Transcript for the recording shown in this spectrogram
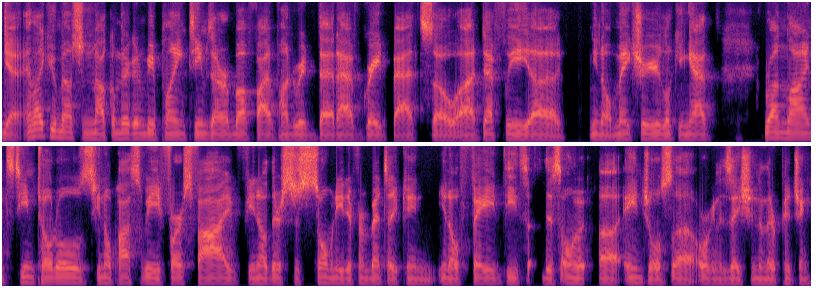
Yeah, and like you mentioned, Malcolm, they're going to be playing teams that are above 500 that have great bats. So uh, definitely, uh, you know, make sure you're looking at run lines, team totals. You know, possibly first five. You know, there's just so many different bets that you can, you know, fade these this uh, Angels uh, organization and their pitching.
